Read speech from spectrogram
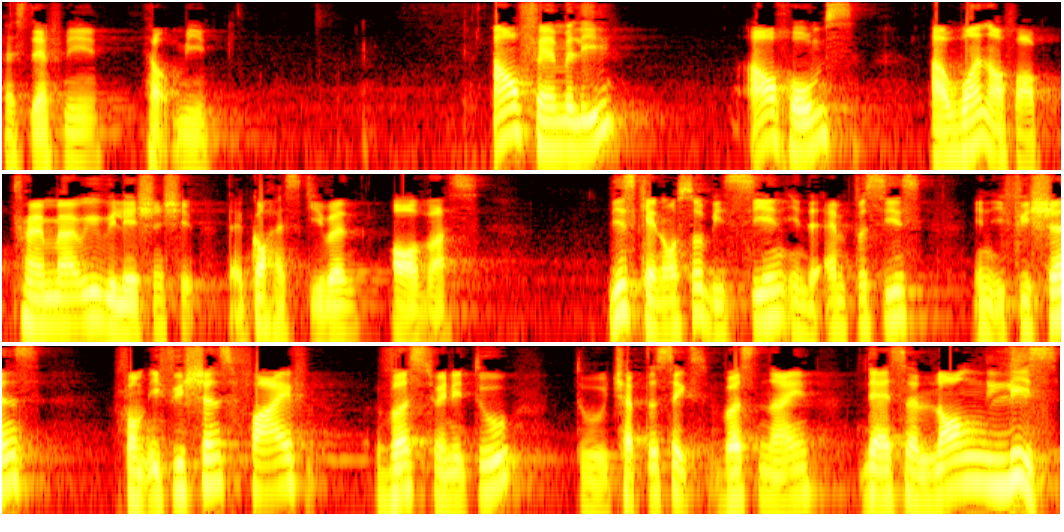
has definitely helped me. Our family, our homes are one of our primary relationship that God has given all of us. This can also be seen in the emphasis in Ephesians. From Ephesians 5 verse 22 to chapter 6 verse 9, there's a long list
